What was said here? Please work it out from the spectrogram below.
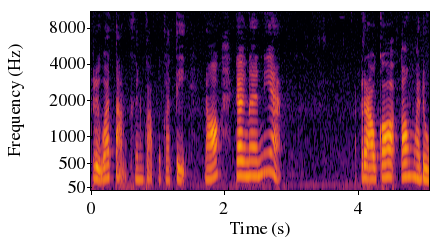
หรือว่าต่ำเกินกว่าปกติเนาะดังนั้นเนี่ย เราก็ต้องมาดู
